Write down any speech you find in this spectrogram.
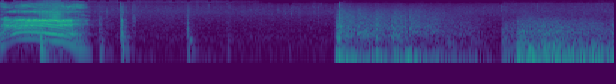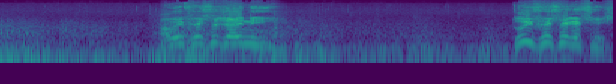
হ্যাঁ? আমি ফেসে যাইনি। তুই ফেসে গেছিস।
